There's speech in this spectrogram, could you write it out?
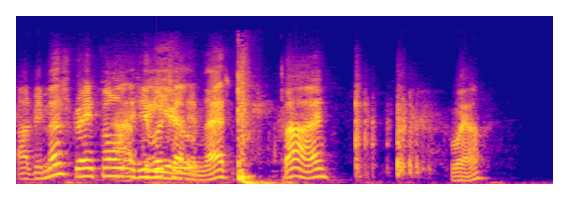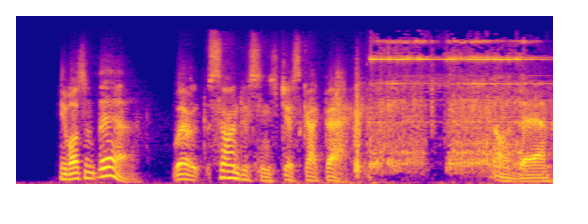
I'd be most grateful if you would you. tell him that. Bye. Well? He wasn't there. Well, Sanderson's just got back. Oh, damn.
